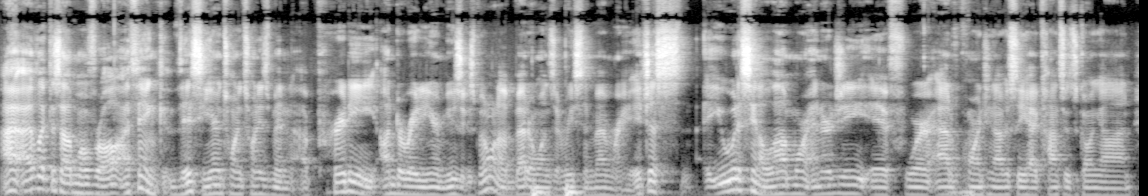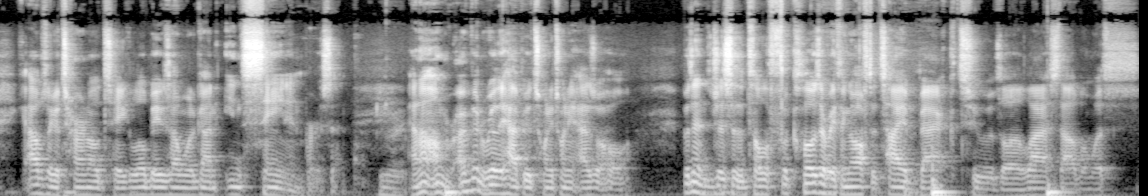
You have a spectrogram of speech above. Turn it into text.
I, I like this album overall. I think this year in 2020 has been a pretty underrated year in music. It's been one of the better ones in recent memory. It just you would have seen a lot more energy if we're out of quarantine. Obviously, you had concerts going on. Albums like Eternal Atake, Lil Baby's album would have gone insane in person. And I'm, I've been really happy with 2020 as a whole. But then just to, to close everything off to tie it back to the last album with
